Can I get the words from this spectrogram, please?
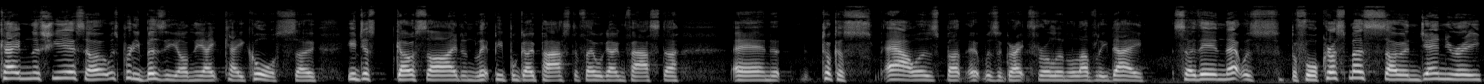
came this year, so it was pretty busy on the 8k course. So you just go aside and let people go past if they were going faster. And it took us hours, but it was a great thrill and a lovely day. So then that was before Christmas. So in January,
